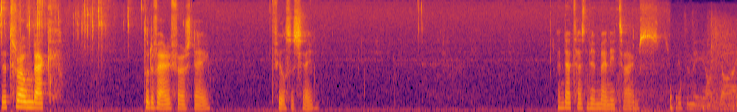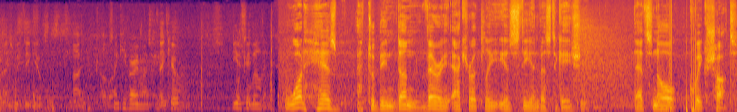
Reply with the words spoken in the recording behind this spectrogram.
you're thrown back to the very first day. Feels the same. And that has been many times. Good to meet you. I'm Guy. Nice meeting you. Hi, Thank you very much Thank you. Beautiful Okay. building. What has to be done very accurately is the investigation. That's no quick shot.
